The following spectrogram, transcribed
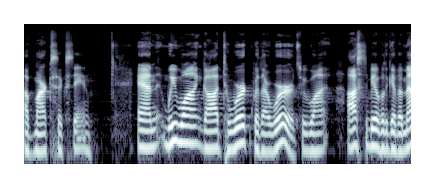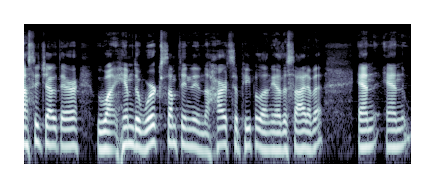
of Mark 16. And we want God to work with our words. We want us to be able to give a message out there. We want Him to work something in the hearts of people on the other side of it. And, and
